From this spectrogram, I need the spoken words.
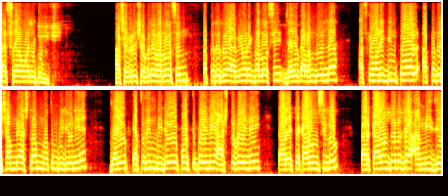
আসসালামু আলাইকুম। আশা করি সকলে ভালো আছেন। আপনাদের দোয়ায় আমি অনেক ভালো আছি। যাই হোক, আলহামদুলিল্লাহ, আজকে অনেকদিন পর আপনাদের সামনে আসলাম নতুন ভিডিও নিয়ে। যাই হোক, এতদিন ভিডিও করতে পারিনি, আসতে পারিনি, তার একটা কারণ ছিল। তার কারণটা হলো যে আমি যে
